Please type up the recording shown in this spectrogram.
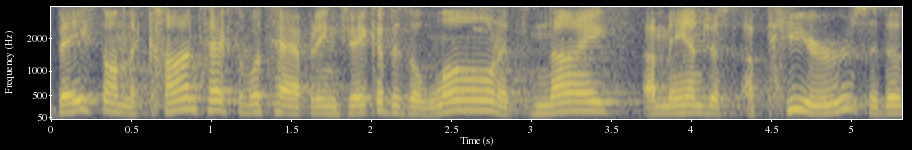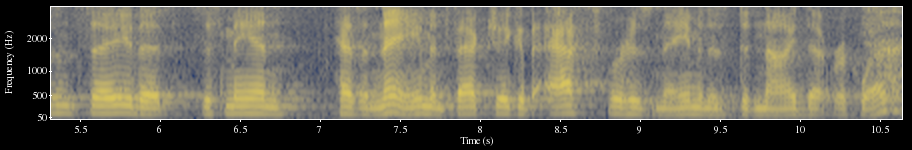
based on the context of what's happening, Jacob is alone, it's night, a man just appears. It doesn't say that this man has a name. In fact, Jacob asks for his name and is denied that request,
